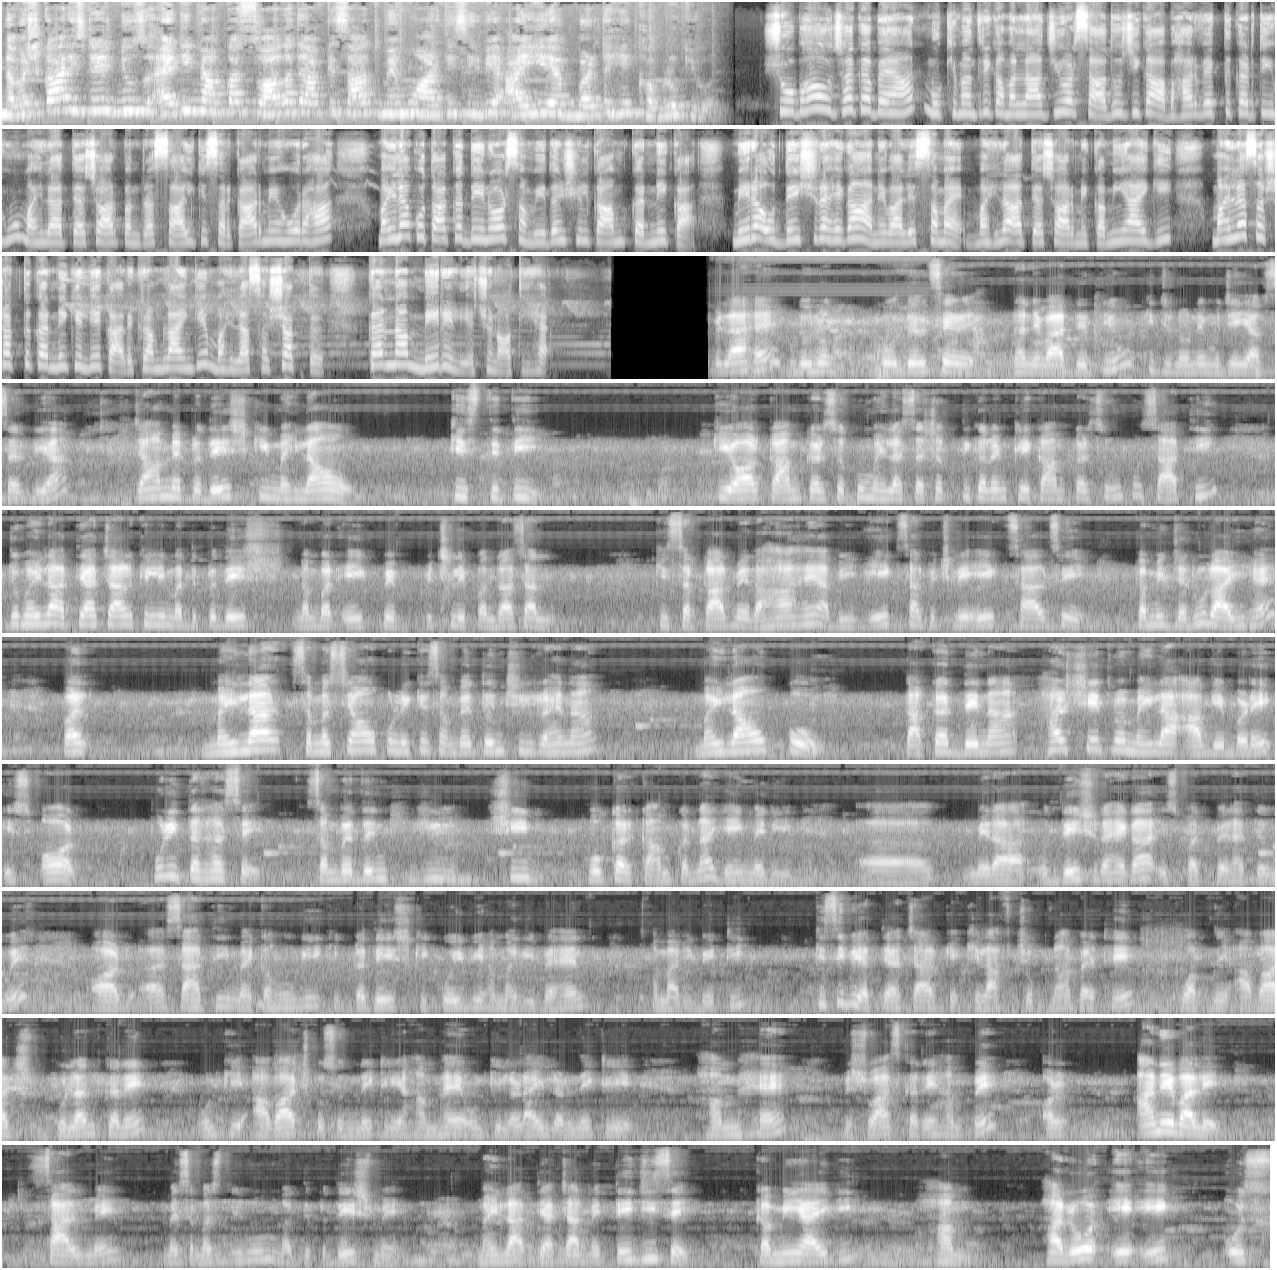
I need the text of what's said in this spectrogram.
नमस्कार stage news 18 में आपका स्वागत है। आपके साथ मैं हूँ आरती सिरवी आइए अब बढ़ते हैं खबरों की ओर। शोभा ओझा का बयान मुख्यमंत्री कमलनाथ जी और साधु जी का आभार व्यक्त करती हूँ। महिला अत्याचार 15 साल की सरकार में हो रहा। महिला को ताकत देने और संवेदनशील काम करने का मेरा उद्देश्य रहेगा। आने वाले समय महिला अत्याचार में कमी आएगी। महिला सशक्त करने के लिए कार्यक्रम लाएँगे। महिला सशक्त करना मेरे लिए चुनौती है। मिला है। दोनों को दिल से धन्यवाद देती हूँ कि जिन्होंने मुझे ये अवसर दिया। जहाँ मैं प्रदेश की महिलाओं की स्थिति की ओर काम कर सकूँ, महिला सशक्तिकरण के लिए काम कर सकूँ, साथ ही जो महिला अत्याचार के लिए मध्य प्रदेश नंबर एक पे पिछले पंद्रह साल की सरकार में रहा है, अभी एक साल, पिछले एक साल से कमी ज़रूर आई है, पर महिला समस्याओं को लेकर संवेदनशील रहना, महिलाओं को ताकत देना, हर क्षेत्र में महिला आगे बढ़े, इस और पूरी तरह से संवेदनशील होकर काम करना यही मेरी आ, मेरा उद्देश्य रहेगा इस पद पर रहते हुए। और आ, साथ ही मैं कहूँगी कि प्रदेश की कोई भी हमारी बहन हमारी बेटी किसी भी अत्याचार के खिलाफ चुप ना बैठे वो अपनी आवाज़ बुलंद करें। उनकी आवाज़ को सुनने के लिए हम हैं उनकी लड़ाई लड़ने के लिए हम हैं। विश्वास करें हम पे। और आने वाले साल में मैं समझती हूँ मध्य प्रदेश में महिला अत्याचार में तेज़ी से कमी आएगी। हम हर ए, एक उस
